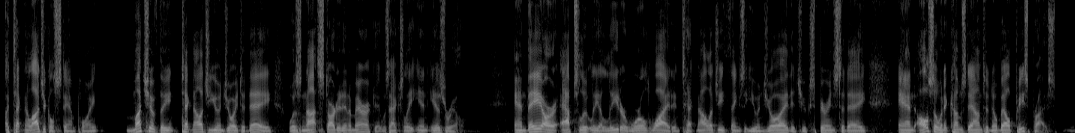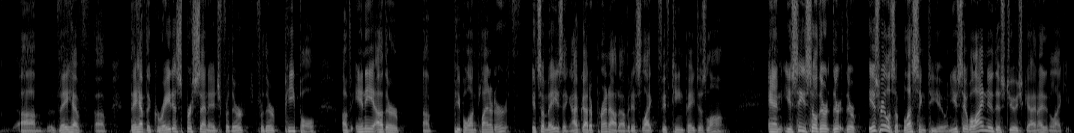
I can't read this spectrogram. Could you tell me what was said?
a technological standpoint, much of the technology you enjoy today was not started in America, it was actually in Israel. And they are absolutely a leader worldwide in technology, things that you enjoy, that you experience today. And also, when it comes down to Nobel Peace Prize, um, they have uh, they have the greatest percentage for their, for their people of any other uh, people on planet Earth. It's amazing. I've got a printout of it, it's like 15 pages long. And you see, so they're, they're, they're, Israel is a blessing to you. And you say, Well, I knew this Jewish guy and I didn't like him.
